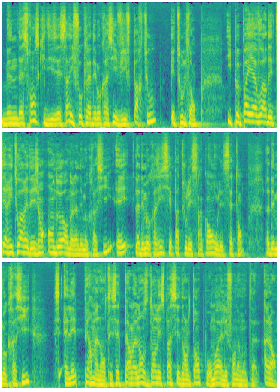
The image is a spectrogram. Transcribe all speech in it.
Mendes France qui disait ça, il faut que la démocratie vive partout et tout le temps. Il peut pas y avoir des territoires et des gens en dehors de la démocratie. Et la démocratie, c'est pas tous les 5 ans ou les 7 ans. La démocratie, elle est permanente. Et cette permanence dans l'espace et dans le temps, pour moi, elle est fondamentale. Alors,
